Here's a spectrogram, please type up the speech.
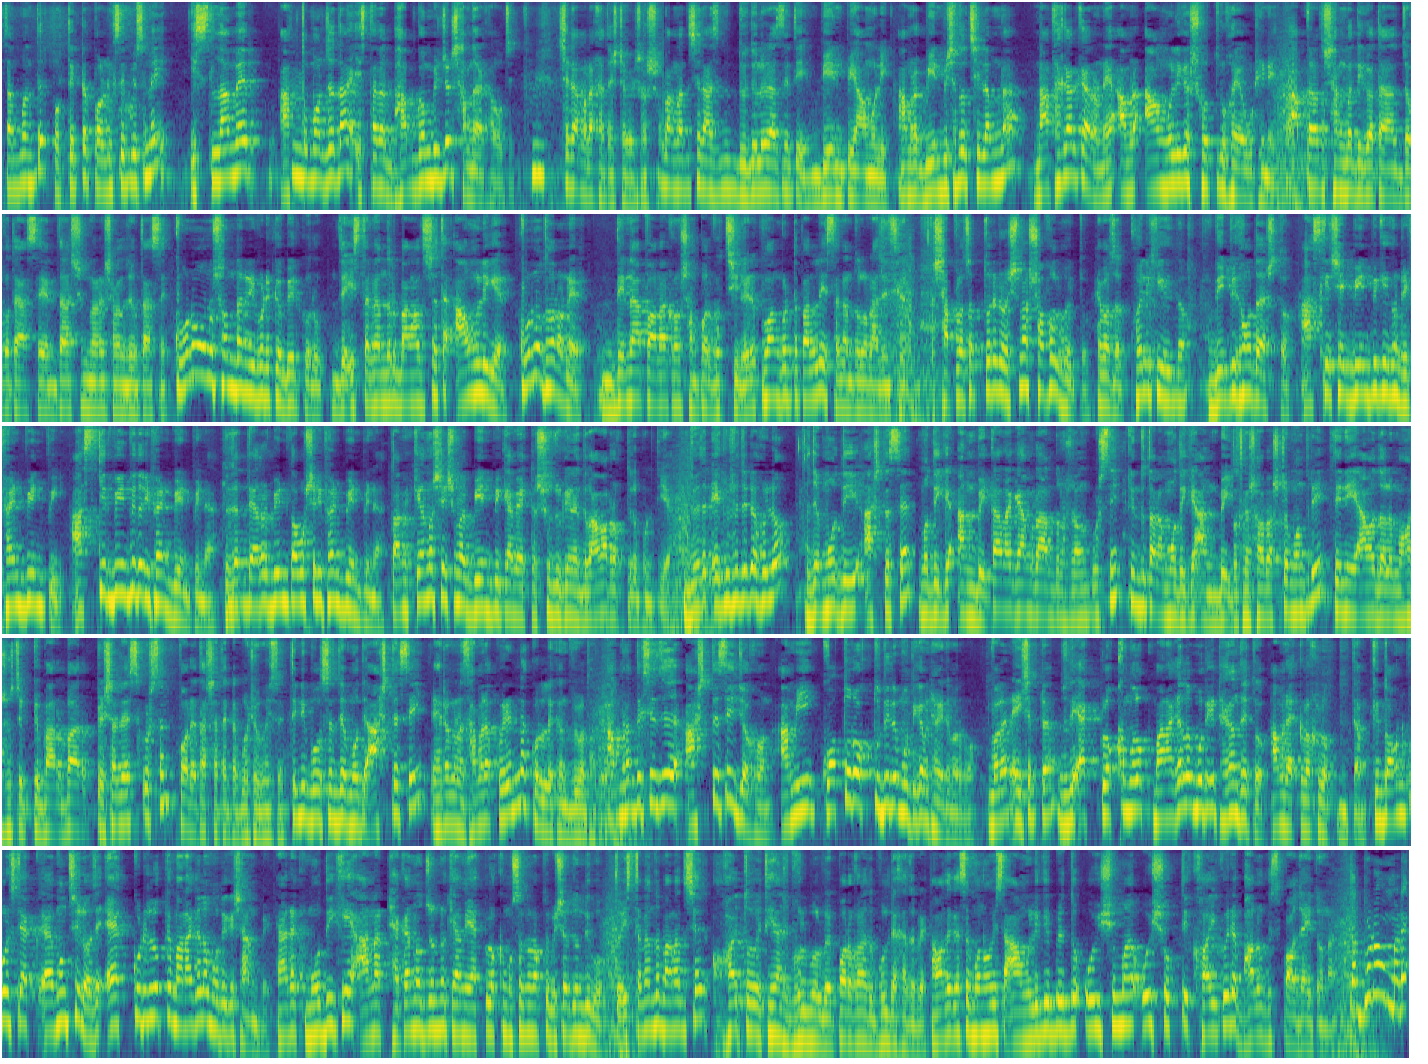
ইসলামপন্থীর প্রত্যেকটা পলিটিক্সের পিছনে ইসলামের আত্মমর্যাদা, ইসলামের ভাব গম্ভীর্যের সামনে রাখা উচিত। সেটা আমরা রাখার চেষ্টা করি সবসময়। বাংলাদেশের রাজনীতি, দুই দলের রাজনীতি বিএনপি আওয়ামী লীগ। আমরা বিএনপির সাথেও ছিলাম না। না থাকার কারণে আমরা আওয়ামী লীগের শত্রু হয়ে উঠিনি। আপনারা তো সাংবাদিকতা জগতে আছেন যারা সাংবাদিক সাংবাদিক জগতে আছে। কোনো অনুসন্ধান রিপোর্টে কেউ বের করুক যে ইসলামী আন্দোলন বাংলাদেশের সাথে আওয়ামী লীগের কোনো ধরনের দেনা পাওয়ার কোনো সম্পর্ক ছিল, এটা প্রমাণ করতে পারলে ইসলামী আন্দোলন রাজনীতি শাপলা চত্বরের ওই সময় সফল হইতো। হেফাজত হইলে কি হইতো? বিএনপি ক্ষমতা আসতো। আজকে সেই বিএনপি কি এখন রিফাইন্ড বিএনপি আজকের বিএনপি তো রিফাইন্ড বিএনপি না। দু হাজার তেরো বিএনপি অবশ্যই রিফাইন্ড বিএনপি না। তো আমি কেন সেই সময় বিএনপিকে আমি একটা সুযোগ এনে দেবো আমার রক্তের উপর দিয়ে? দু হাজার একুশে যেটা হলো যে মোদি আসতেছে, মোদিকে আনবেই। তার আগে আমরা আন্দোলন সংগ্রাম করছি, কিন্তু তারা মোদিকে আনবেই। তখন স্বরাষ্ট্রমন্ত্রী, তিনি আমাদের দলের মহাসচিবকে বারবার প্রেশারাইজ করছেন, পরে তার সাথে একটা বৈঠক হয়েছে। তিনি বলছেন যে মোদি আসতেছেই এটা কোনো ঝামেলা করেন না, করলে কিন্তু বিপদ হবে। আমরা দেখছি যে আসতেছেই যখন, আমি কত রক্ত দিলে মোদিকে আমি ঠেকাতে পারব? বলেন এই হিসেবটা, যদি এক লক্ষ লোক মারা গেলেও মোদিকে ঠেকান যেত, আমরা এক লক্ষ লোক দিতাম কিন্তু তখন পরিস্থিতি এমন ছিল যে এক কোটি লোককে মারা গেলেও মোদিকে আনবে। আর এক মোদিকে আনা ঠেকানোর জন্য কি আমি এক লক্ষ মুসলমান রক্ত বিসর্জন দিব? তো ইসলাম বাংলাদেশের হয়তো ইতিহাস ভুল বলবে পরকালে ভুল দেখা যাবে। আমাদের কাছে মনে হয়েছে আওয়ামী লীগের বিরুদ্ধে ওই সময় ওই শক্তি ক্ষয় করে ভালো কিছু পাওয়া যাইতো না। তারপরেও মানে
